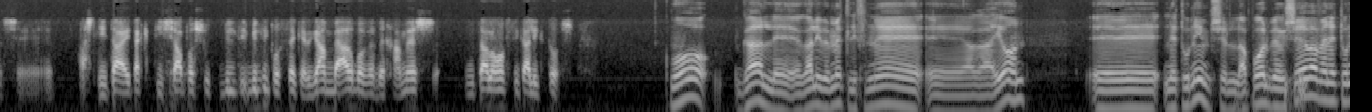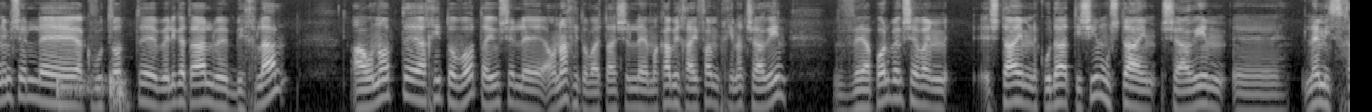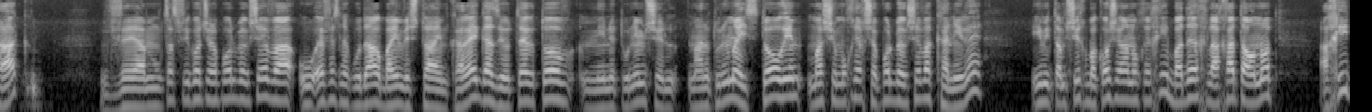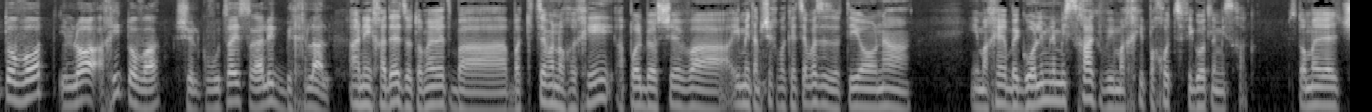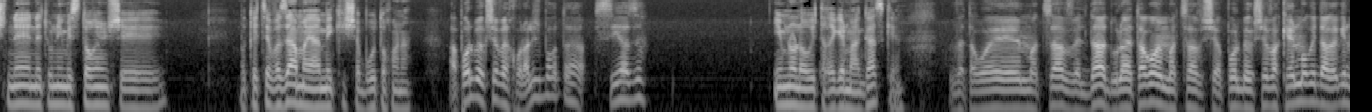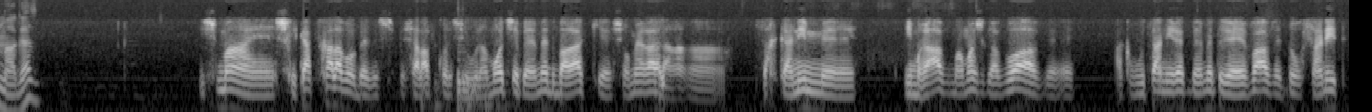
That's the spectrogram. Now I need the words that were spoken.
השליטה הייתה קטישה פשוט בלתי, בלתי פוסקת, גם בארבע ובחמש, קבוצה לא מפסיקה לקטוש. כמו גל, אה, הראה לי באמת לפני אה, הרעיון, אה, נתונים של הפועל באר שבע ונתונים של אה, הקבוצות אה, בליגת העל בכלל. העונות אה, הכי טובות היו של, אה, העונה הכי טובה הייתה של אה, מכבי חיפה מבחינת שערים, והפועל באר שבע עם 2.92 שערים אה, למשחק, והממוצע ספיגות של הפועל באר שבע הוא 0.42. כרגע זה יותר טוב מנתונים של, מהנתונים ההיסטוריים, מה שמוכיח שהפועל באר שבע כנראה, אם היא תמשיך בכושר הנוכחי, בדרך לאחת העונות הכי טובות, אם לא הכי טובה, של קבוצה ישראלית בכלל. אני אחדד, זאת אומרת, בקצב הנוכחי, הפועל באר שבע, אם היא תמשיך בקצב הזה, זאת תהיה עונה עם הכי הרבה גולים למשחק ועם הכי פחות ספיגות למשחק. זאת אומרת, שני נתונים היסטוריים שבקצב הזה המיאמיק ישברו תוך עונה. הפועל באר שבע יכולה לשבור את השיא הזה? אם לא נוריד את הרגל מהגז, כן. ואתה רואה מצב, אלדד, אולי אתה רואה מצב שהפועל באר שבע כן מורידה רגל מהגז? תשמע, אה, שחיקה צריכה לבוא באיזה בשלב כלשהו, למרות שבאמת ברק אה, שומר על השחקנים אה, עם רעב ממש גבוה, והקבוצה נראית באמת רעבה ודורסנית,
